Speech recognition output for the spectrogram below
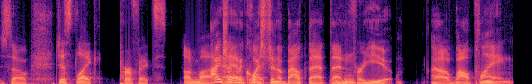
so just like perfect on my I actually uh, had a like- question about that then Mm-hmm. for you uh, while playing.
